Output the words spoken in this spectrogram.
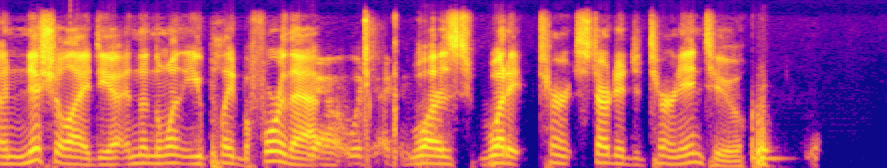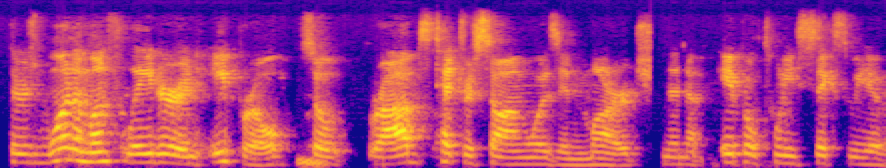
initial idea, and then the one that you played before that yeah, which was what it turned started to turn into. There's one a month later in April. So Rob's Tetris song was in March. And then April 26th, we have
